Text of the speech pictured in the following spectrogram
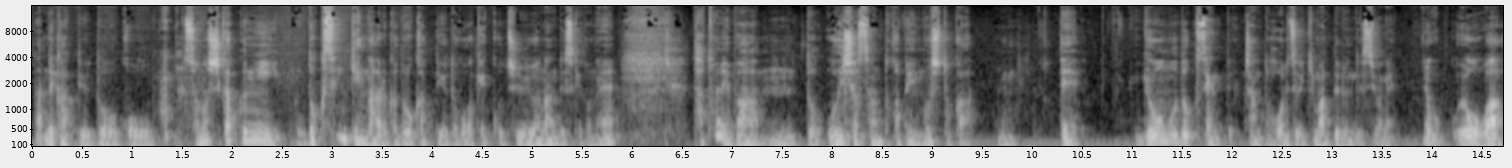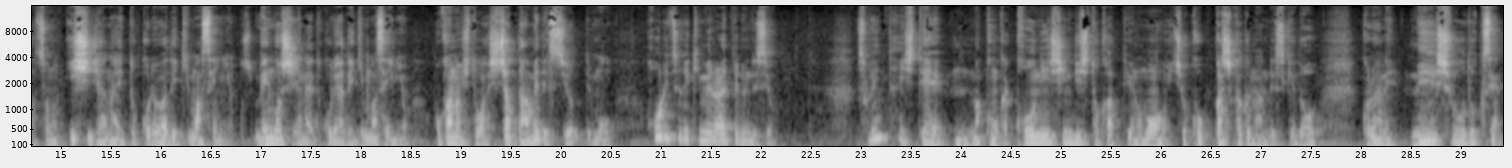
なんでかっていうとこうその資格に独占権があるかどうかっていうとこが結構重要なんですけどね。例えばうんとお医者さんとか弁護士とか、うん、で業務独占ってちゃんと法律で決まってるんですよね。要はその医師じゃないとこれはできませんよ。弁護士じゃないとこれはできませんよ。他の人はしちゃダメですよってもう法律で決められてるんですよ。それに対して、うんまあ、今回公認心理師とかっていうのも一応国家資格なんですけどこれはね名称独占。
